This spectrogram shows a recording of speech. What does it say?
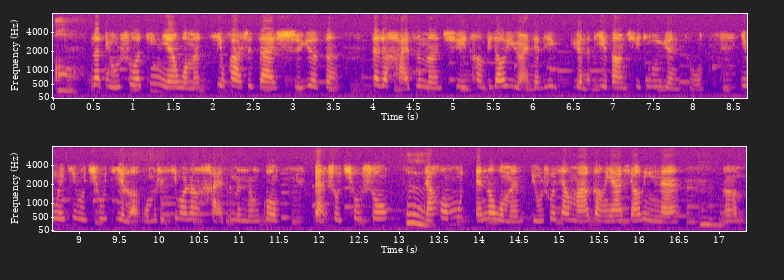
哦，那比如说今年我们计划是在十月份，带着孩子们去一趟比较远的地远的地方去进行远足，因为进入秋季了，我们是希望让孩子们能够感受秋收。嗯，然后目前呢，我们比如说像马岗呀、小岭南，嗯嗯，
